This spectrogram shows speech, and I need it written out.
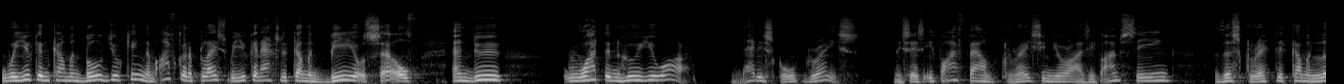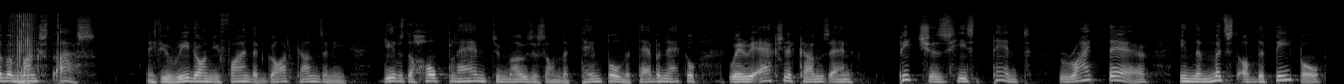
where you can come and build your kingdom. I've got a place where you can actually come and be yourself and do what and who you are. That is called grace. And he says, if I found grace in your eyes, if I'm seeing this correctly, come and live amongst us. And if you read on, you find that God comes and he gives the whole plan to Moses on the temple, the tabernacle, where he actually comes and pitches his tent right there in the midst of the people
